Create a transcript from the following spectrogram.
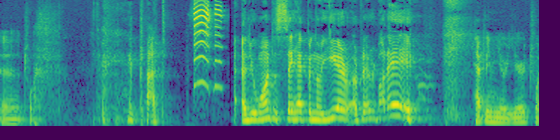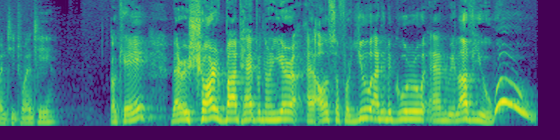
uh, tw- God. And you want to say Happy New Year to everybody? Happy New Year 2020. Okay, very short, but Happy New Year uh, also for you, Anime Guru, and we love you. Woo!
